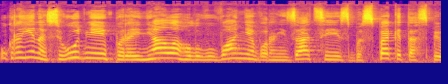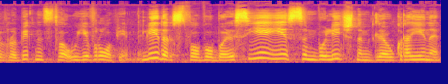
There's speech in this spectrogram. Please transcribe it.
Україна сьогодні перейняла головування в організації з безпеки та співробітництва у Європі. Лідерство в ОБСЄ є символічним для України,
